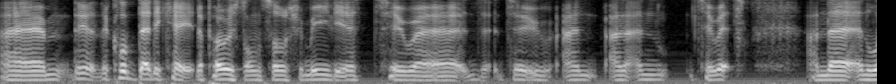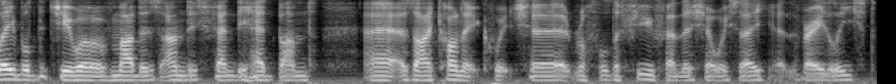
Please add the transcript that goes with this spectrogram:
Um, the the club dedicated a post on social media to uh, to and, and, and to it, and uh, and labelled the duo of Madders and his Fendi headband uh, as iconic, which uh, ruffled a few feathers, shall we say, at the very least.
